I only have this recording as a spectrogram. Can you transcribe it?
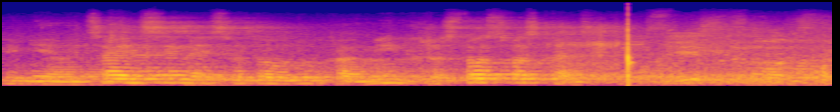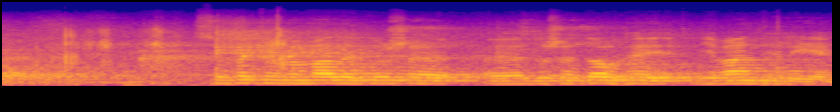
В ім'я Отця і Сина і Святого Духа. Амінь. Христос Воскрес! Сьогодні ми мали дуже, е, дуже довге Євангеліє.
